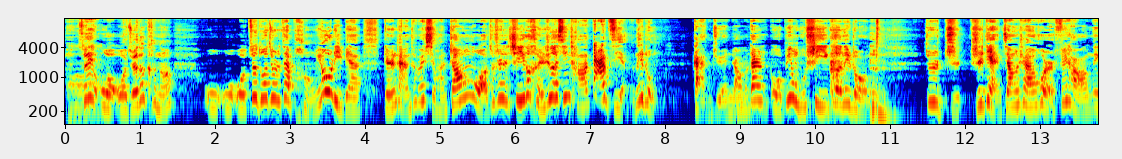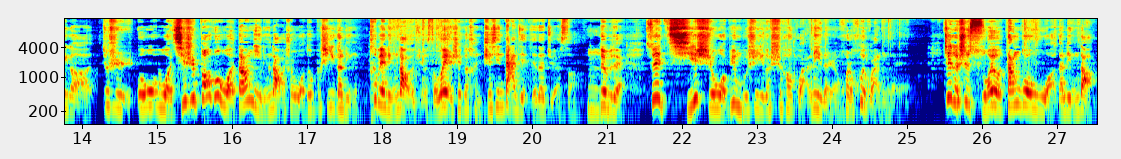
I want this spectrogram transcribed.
哦所以我我觉得可能。我我我最多就是在朋友里边给人感觉特别喜欢张罗，就是是一个很热心肠的大姐的那种感觉，你知道吗？但是我并不是一个那种就是指指点江山或者非常那个，就是我我我其实包括我当你领导的时候，我都不是一个领特别领导的角色，我也是一个很知心大姐姐的角色，对不对？所以其实我并不是一个适合管理的人或者会管理的人，这个是所有当过我的领导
